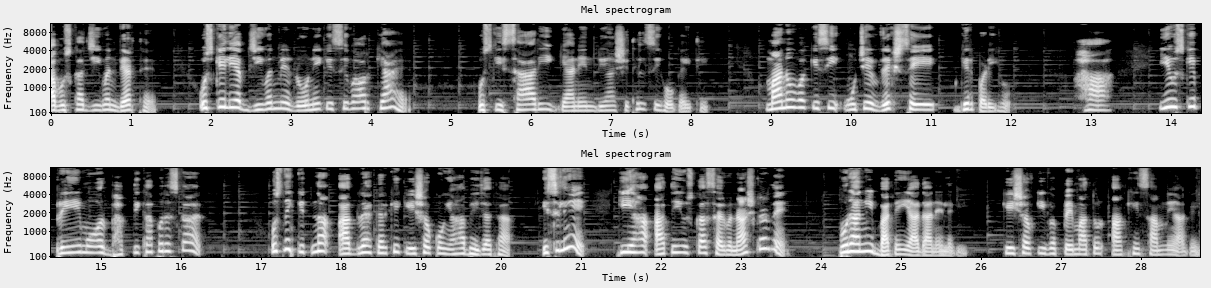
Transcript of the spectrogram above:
अब उसका जीवन व्यर्थ है। उसके लिए अब जीवन में रोने के सिवा और क्या है? उसकी सारी ज्ञानेन्द्रियाँ शिथिल सी हो गई थी। मानो वह किसी ऊँचे वृक्ष से गिर पड़ी हो। हा, ये उसके प्रेम और भक्ति का पुरस्कार। उसने कितना आग्रह करके केशव को यहाँ भेजा था। इसलिए कि यहाँ आते ही उसका सर्वनाश कर दें। पुरानी बातें याद आने लगी। केशव की वह प्रेमातुर आँखें सामने आ गईं।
